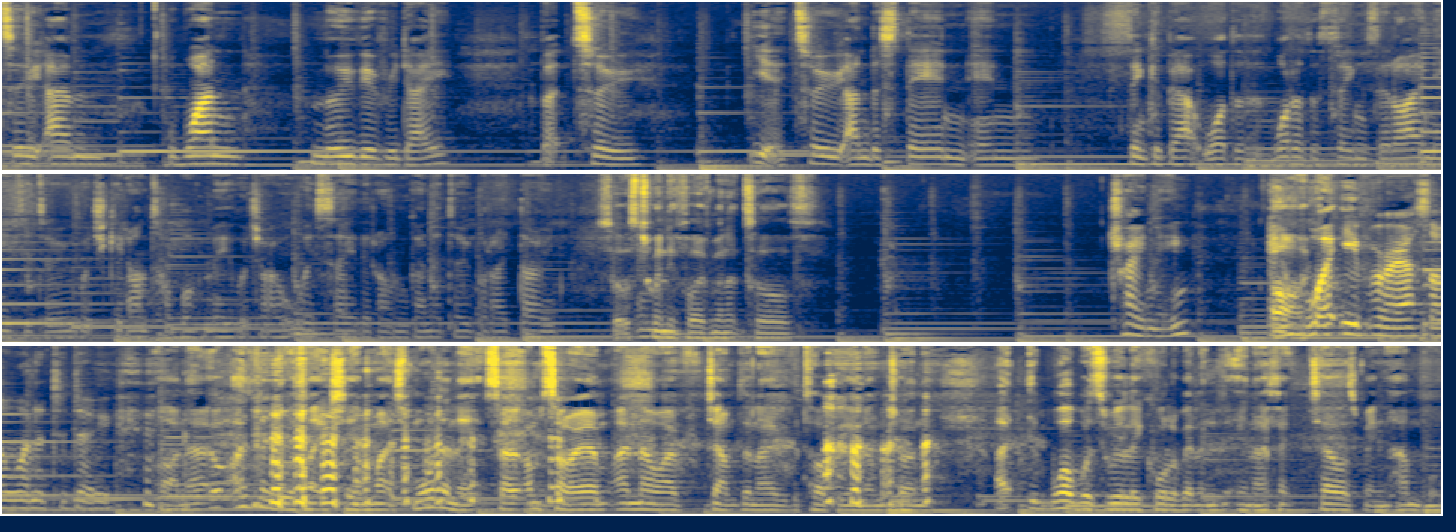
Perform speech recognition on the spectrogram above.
to um, one move every day, but two, yeah, to understand and think about what are the, what are the things that I need to do, which get on top of me, which I always say that I'm going to do, but I don't. so it's 25 minutes of Training and Oh, whatever else I wanted to do. Oh no, I think it was actually much more than that. So I'm sorry, I'm, I know I've jumped in over the top and I'm trying to. I, what was really cool about it, and, and I think Charles being humble,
